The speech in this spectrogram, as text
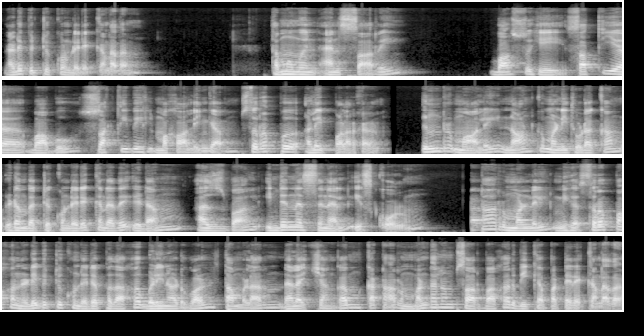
நடைபெற்று கொண்டிருக்கிறது தமுமின் அன்சாரி பாசுகி சத்ய பாபு சக்திவேல் மகாலிங்கம் சிறப்பு அழைப்பாளர்கள். இன்று மாலை நான்கு மணி தொடக்கம் இடம்பெற்று கொண்டிருக்கின்றது இடம் அஸ்பால் இன்டர்நேஷனல் ஸ்கூல். கட்டார் மண்ணில் மிக சிறப்பாக நடைபெற்று கொண்டிருப்பதாக வெளிநாடு வாழ் தமிழர் நலச்சங்கம் கட்டார் மண்டலம் சார்பாக அறிவிக்கப்பட்டிருக்கின்றது.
